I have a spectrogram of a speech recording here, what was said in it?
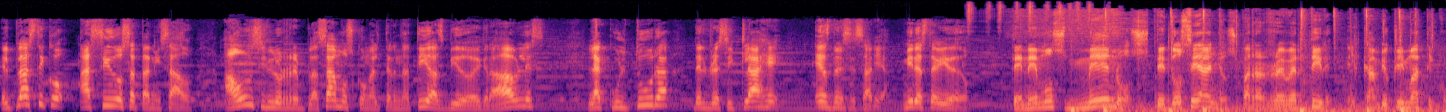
El plástico ha sido satanizado. Aun si lo reemplazamos con alternativas biodegradables, la cultura del reciclaje es necesaria. Mira este video. Tenemos menos de 12 años para revertir el cambio climático.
